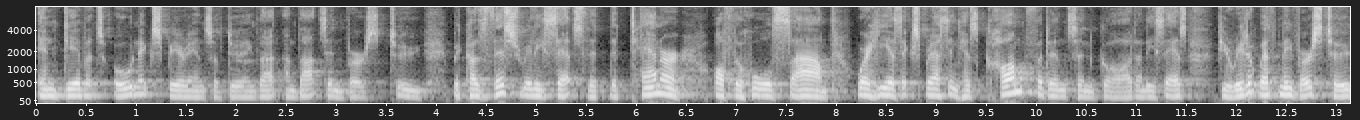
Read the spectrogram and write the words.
in David's own experience of doing that, and that's in verse 2, because this really sets the, the tenor of the whole psalm, where he is expressing his confidence in God. And he says, if you read it with me, verse 2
